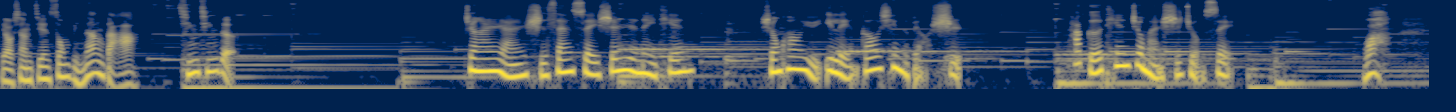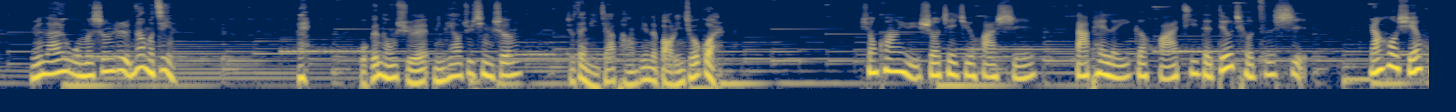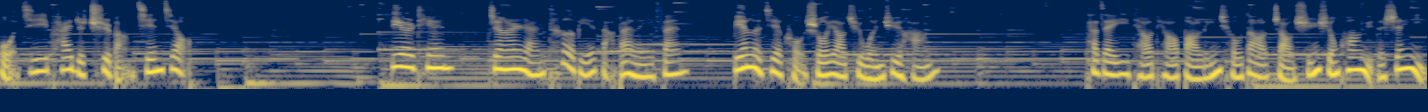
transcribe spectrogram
要像煎松饼那样打，轻轻的，郑安然十三岁生日那天，熊匡宇一脸高兴的表示，他隔天就满十九岁。哇，原来我们生日那么近！哎，我跟同学明天要去庆生，就在你家旁边的保龄球馆。熊匡宇说这句话时，搭配了一个滑稽的丢球姿势，然后学火鸡拍着翅膀尖叫。第二天，郑安然特别打扮了一番，编了借口说要去文具行。他在一条条保龄球道找寻熊匡宇的身影，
